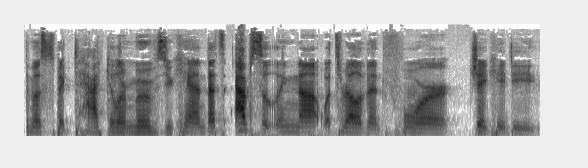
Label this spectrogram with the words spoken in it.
the most spectacular moves you can. That's absolutely not what's relevant for JKD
